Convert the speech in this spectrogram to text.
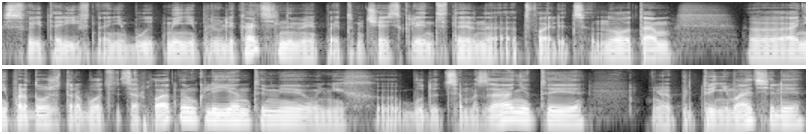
свои тарифные, они будут менее привлекательными, поэтому часть клиентов, наверное, отвалится. Но там э, они продолжат работать с зарплатными клиентами, у них э, будут самозанятые, предприниматели.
